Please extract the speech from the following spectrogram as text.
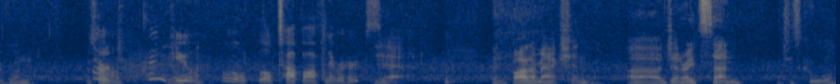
everyone who's hurt. Oh, thank Heal you. one. A little, little top off never hurts. Yeah. and bottom action, uh, generates sun, which is cool.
